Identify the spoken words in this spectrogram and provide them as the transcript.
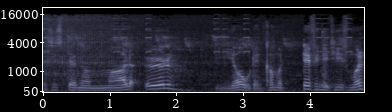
Das ist der normale Öl. Jo, den kann man definitiv mal.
